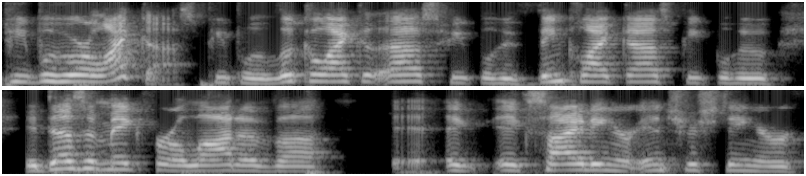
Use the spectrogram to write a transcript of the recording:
people who are like us, people who look like us, people who think like us, people who it doesn't make for a lot of uh, exciting or interesting or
